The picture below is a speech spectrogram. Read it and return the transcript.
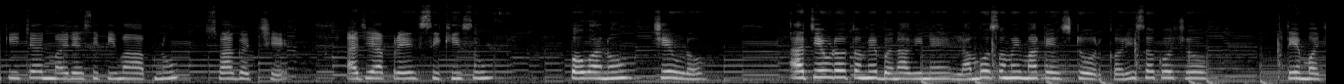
કિચન, માય રેસિપીમાં આપનું સ્વાગત છે. આજે આપણે શીખીશું પૌવાનો ચેવડો. આ ચેવડો તમે બનાવીને લાંબો સમય માટે સ્ટોર કરી શકો છો. તેમજ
